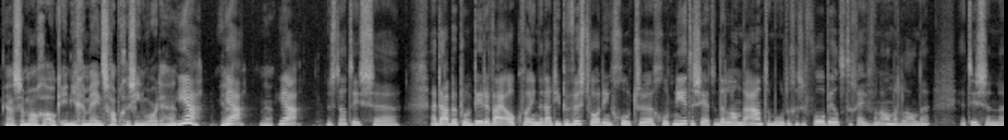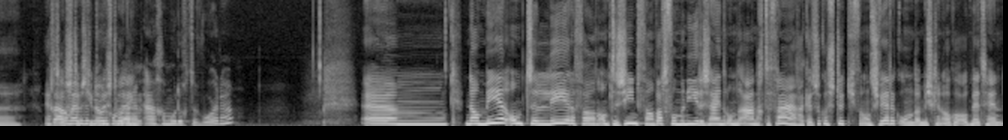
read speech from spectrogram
Ja, ze mogen ook in die gemeenschap gezien worden. Hè? ja, ja. ja. ja. Dus dat is. Uh, en daarbij proberen wij ook wel inderdaad die bewustwording goed, uh, goed neer te zetten. De landen aan te moedigen, ze voorbeelden te geven van andere landen. Het is een. Uh, echt Waarom een hebben ze het nodig om daarin aangemoedigd te worden? Um, nou, meer om te leren van, om te zien van wat voor manieren zijn er om de aandacht te vragen. Het is ook een stukje van ons werk om daar misschien ook wel met hen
